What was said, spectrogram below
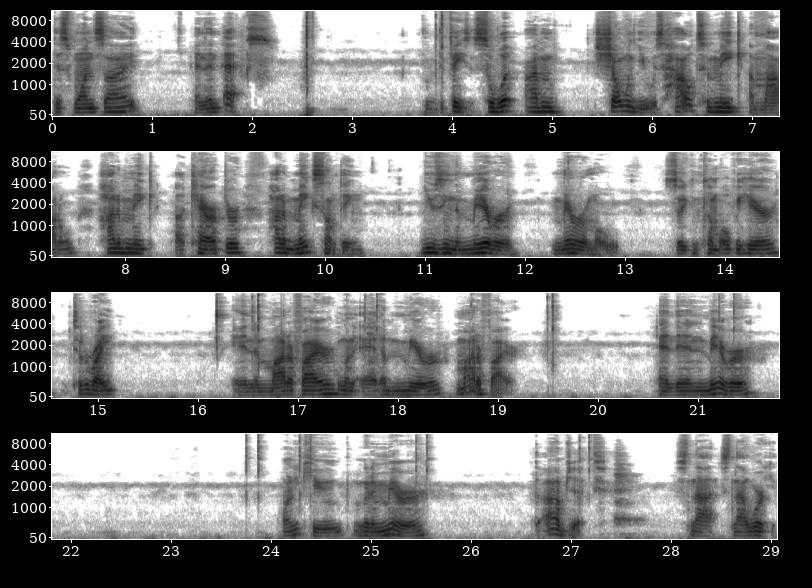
this one side, and then X. The faces. So what I'm showing you is how to make a model, how to make a character, how to make something using the mirror mirror mode. So you can come over here to the right and the modifier, I'm going to add a mirror modifier. And then mirror on the cube, we're going to mirror the object. It's not it's not working.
